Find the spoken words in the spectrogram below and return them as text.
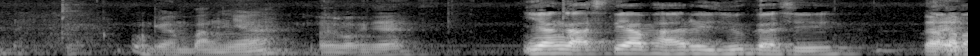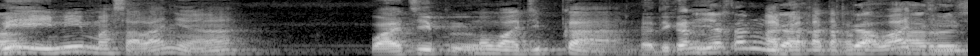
Gampangnya. Memangnya ya nggak setiap hari juga sih Nah, Tapi ini masalahnya wajib loh. mewajibkan. Berarti kan iya kan ada kata-kata wajib. harus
